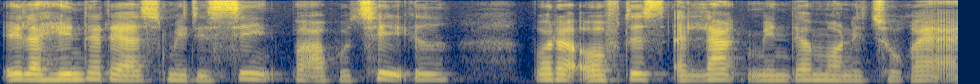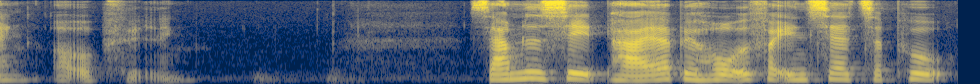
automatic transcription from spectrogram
eller henter deres medicin på apoteket – hvor der oftest er langt mindre monitorering og opfølgning. Samlet set peger behovet for indsatser på,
